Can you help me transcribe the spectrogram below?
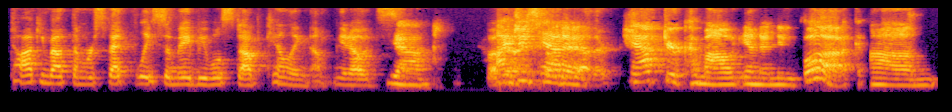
talking about them respectfully so maybe we'll stop killing them you know it's yeah. I just had a chapter come out in a new book. Um,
